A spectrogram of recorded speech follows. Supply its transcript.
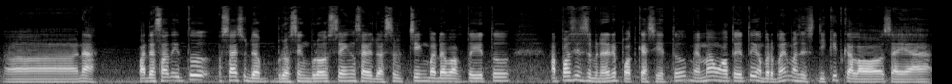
Uh, nah, pada saat itu saya sudah browsing-browsing, saya sudah searching pada waktu itu apa sih sebenarnya podcast itu. Memang waktu itu yang bermain masih sedikit kalau saya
